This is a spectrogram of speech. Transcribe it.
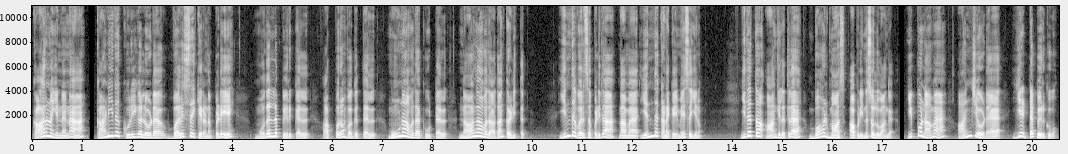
காரணம் என்னன்னா கணித குறிகளோட வரிசை கிரணப்படி முதல்ல பெருக்கல் அப்புறம் வகுத்தல் மூணாவதா கூட்டல் நாலாவதா தான் கழித்தல். இந்த வரிசைப்படி தான் நாம் எந்த கணக்கையுமே செய்யணும். இதைத்தான் ஆங்கிலத்தில் பாட்மாஸ் அப்படின்னு சொல்லுவாங்க. இப்போ நாம் அஞ்சோட எட்டை பெருக்குவோம்.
